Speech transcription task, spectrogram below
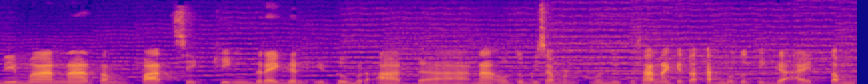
di mana tempat si King Dragon itu berada. Nah, untuk bisa menuju ke sana kita kan butuh tiga item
